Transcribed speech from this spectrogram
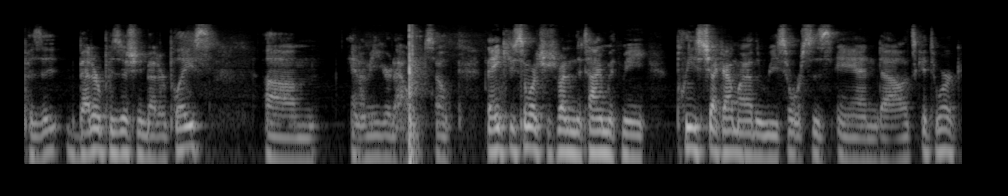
posi- better position, better place. Um, and I'm eager to help. So thank you so much for spending the time with me. Please check out my other resources and uh, let's get to work.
